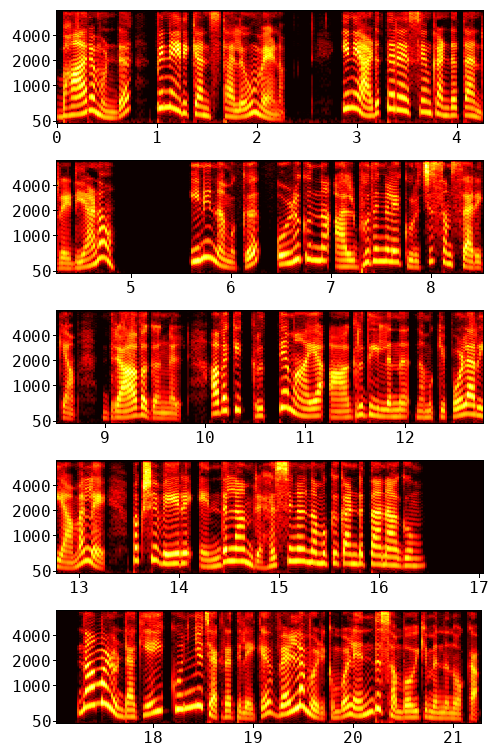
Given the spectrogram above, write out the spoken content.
ഭാരമുണ്ട് പിന്നെ ഇരിക്കാൻ സ്ഥലവും വേണം. ഇനി അടുത്ത രഹസ്യം കണ്ടെത്താൻ റെഡിയാണോ? ഇനി നമുക്ക് ഒഴുകുന്ന അത്ഭുതങ്ങളെക്കുറിച്ച് സംസാരിക്കാം. ദ്രാവകങ്ങൾ. അവയ്ക്ക് കൃത്യമായ ആകൃതിയില്ലെന്ന് നമുക്കിപ്പോൾ അറിയാമല്ലേ? പക്ഷെ വേറെ എന്തെല്ലാം രഹസ്യങ്ങൾ നമുക്ക് കണ്ടെത്താനാകും? നമ്മളുണ്ടാക്കിയ ഈ കുഞ്ഞു ചക്രത്തിലേക്ക് വെള്ളം ഒഴിക്കുമ്പോൾ എന്ത് സംഭവിക്കുമെന്ന് നോക്കാം.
